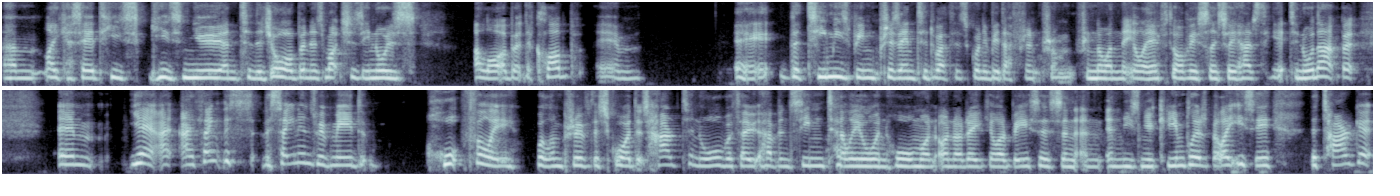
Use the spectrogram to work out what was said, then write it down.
um, like I said, he's he's new into the job, and as much as he knows a lot about the club, um, uh, the team he's been presented with is going to be different from from the one that he left, obviously. So he has to get to know that. But um, yeah, I, I think this the signings we've made hopefully will improve the squad. It's hard to know without having seen Tilio and Holm on, on a regular basis and, and, and these new Korean players. But like you say, the target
